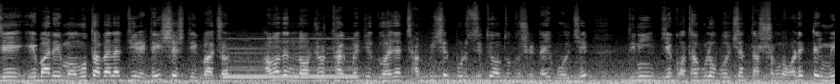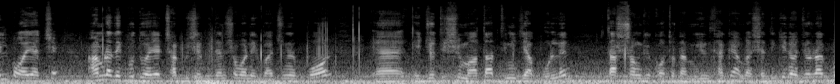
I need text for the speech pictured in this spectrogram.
যে এবারে মমতা ব্যানার্জির এটাই শেষ নির্বাচন, আমাদের নজর থাকবে যে দু হাজার ছাব্বিশের পরিস্থিতি অন্তত সেটাই বলছে। তিনি যে কথাগুলো বলছেন তার সঙ্গে অনেকটাই মিল পাওয়া যাচ্ছে। আমরা দেখব দু হাজার ছাব্বিশের বিধানসভা নির্বাচনের পর এই জ্যোতিষী মাতা তিনি যা বললেন, তার সঙ্গে কতটা মিল থাকে, আমরা সেদিকে নজর রাখব।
